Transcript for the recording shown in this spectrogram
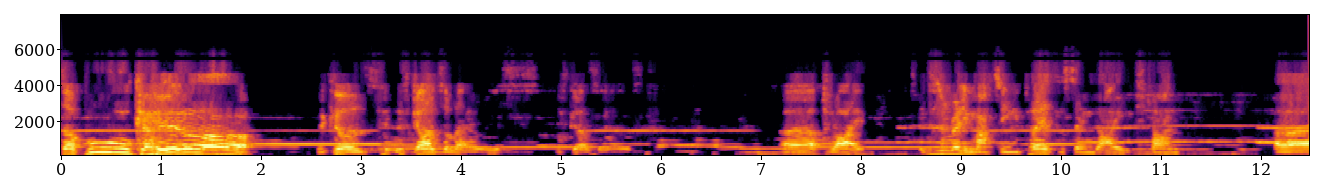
Sabu Kahir because this guy's hilarious. This guy's hilarious. Uh, right. It doesn't really matter. You play as the same guy each time. Uh,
